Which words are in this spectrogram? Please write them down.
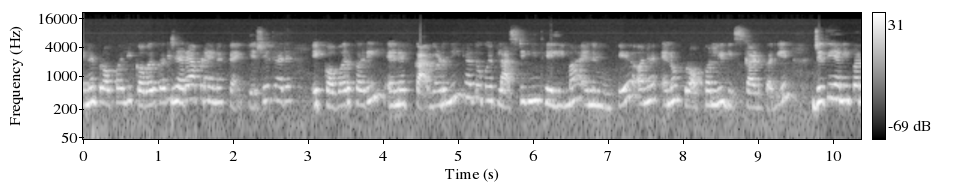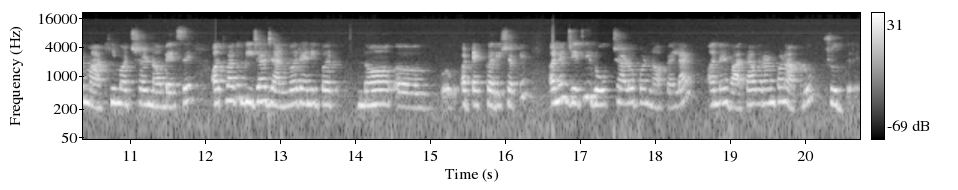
એને પ્રોપરલી કવર કરી, જ્યારે આપણે એને ફેંકીએ છીએ, ત્યારે એ કવર કરી, એને કાગળની કાં તો કોઈ પ્લાસ્ટિકની થેલીમાં એને મૂકીએ અને એનો પ્રોપરલી ડિસ્કાર્ડ કરીએ. જેથી એની પર માખી મચ્છર ન બેસે, અથવા તો બીજા જાનવર એની પર ન અટેક કરી શકે. અને જેથી રોગચાળો પણ ન ફેલાય અને વાતાવરણ પણ આપણું શુદ્ધ રહે.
